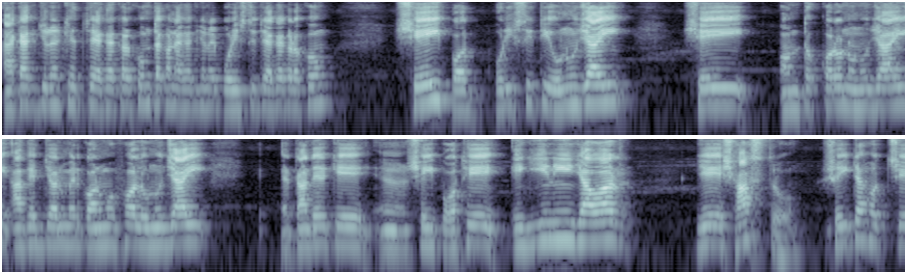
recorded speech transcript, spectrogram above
এক একজনের ক্ষেত্রে এক এক রকম, তার কারণ এক একজনের পরিস্থিতি এক এক রকম। সেই পদ, পরিস্থিতি অনুযায়ী সেই অন্তঃকরণ অনুযায়ী, আগের জন্মের কর্মফল অনুযায়ী তাদেরকে সেই পথে এগিয়ে নিয়ে যাওয়ার যে শাস্ত্র, সেইটা হচ্ছে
